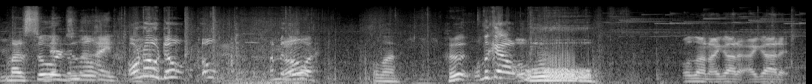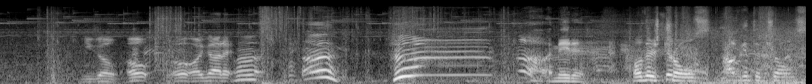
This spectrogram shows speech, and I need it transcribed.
My sword's Never mind. Oh no! Don't! Oh! I'm in the Oh. water. Hold on. Huh, Look out! Oh. Hold on, I got it, I got it. You go. Oh, oh, I got it. Uh, uh, huh. Oh, I made it. Oh, there's trolls. I'll get the trolls.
